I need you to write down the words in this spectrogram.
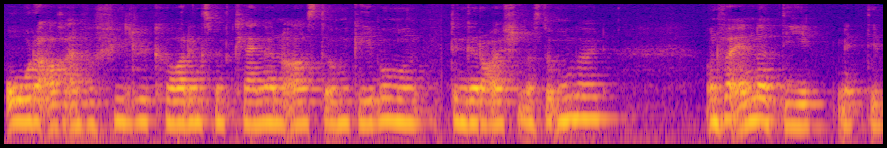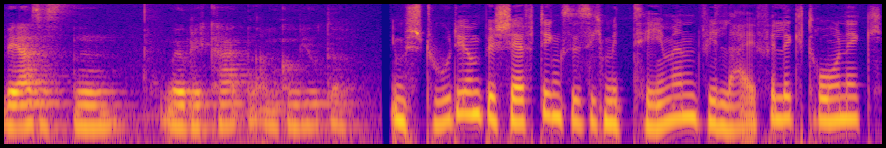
oder auch einfach Field Recordings mit Klängen aus der Umgebung und den Geräuschen aus der Umwelt und verändert die mit diversesten Möglichkeiten am Computer. Im Studium beschäftigen sie sich mit Themen wie Live-Elektronik,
